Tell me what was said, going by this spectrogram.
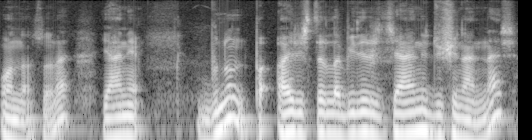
Ondan sonra yani bunun ayrıştırılabileceğini düşünenler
